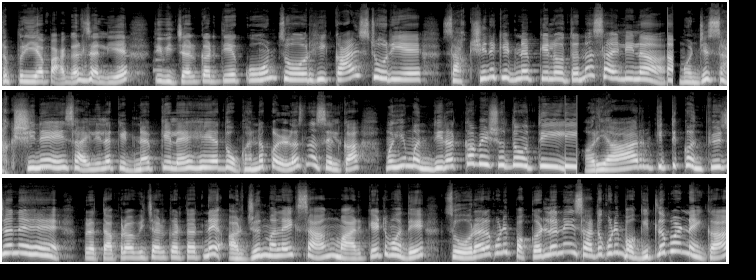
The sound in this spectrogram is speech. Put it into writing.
तर प्रिया पागल झालीये. ती विचार करते कोण? चोर? ही काय स्टोरी आहे? साक्षीने किडनॅप केलं होतं ना सायलीला. म्हणजे साक्षीने सायलीला किडनॅप केलंय हे या दोघांना कळलंच नसेल का? मग ही मंदिरात का बेशुद्ध होती? अरे यार किती कन्फ्युजन आहे प्रतापराव विचार करतात नाही अर्जुन मला एक सांग मार्केटमध्ये चोराला कोणी पकडलं नाही? साधं कोणी बघितलं पण नाही का?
